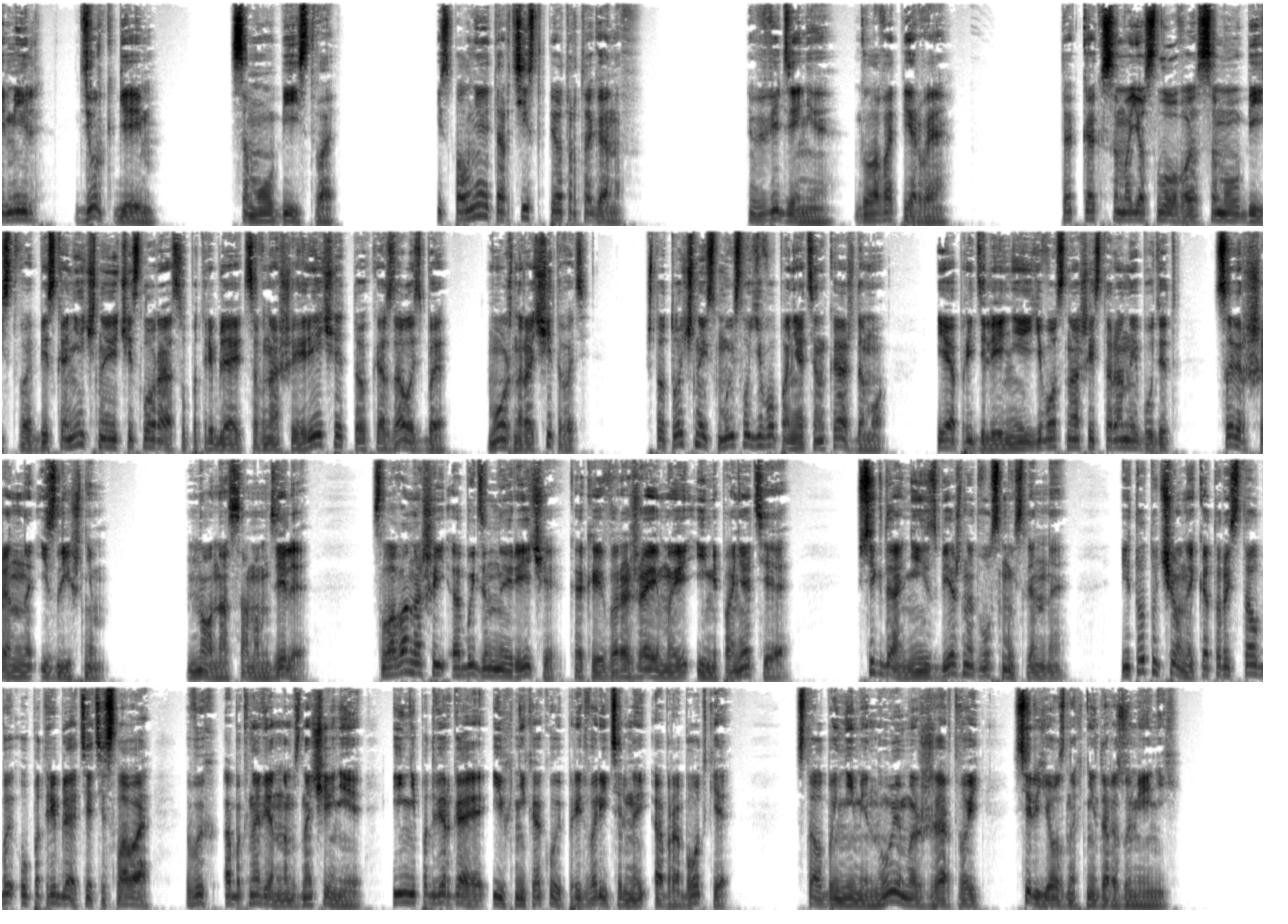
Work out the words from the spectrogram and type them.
Эмиль Дюркгейм. Самоубийство. Исполняет артист Петр Таганов. Введение. Глава первая. Так как самое слово «самоубийство» бесконечное число раз употребляется в нашей речи, то, казалось бы, можно рассчитывать, что точный смысл его понятен каждому, и определение его с нашей стороны будет совершенно излишним. Но на самом деле, слова нашей обыденной речи, как и выражаемые ими понятия, всегда неизбежно двусмысленны. И тот ученый, который стал бы употреблять эти слова в их обыкновенном значении и не подвергая их никакой предварительной обработке, стал бы неминуемо жертвой серьезных недоразумений.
